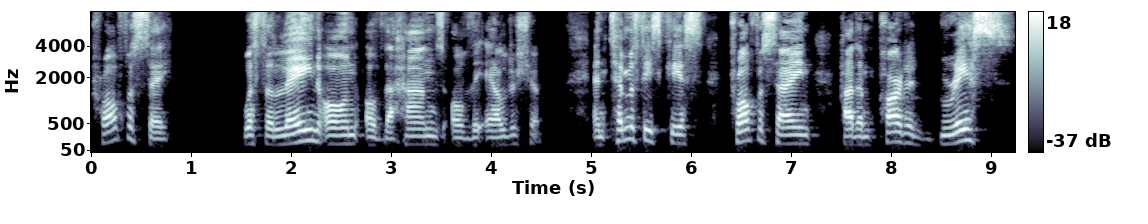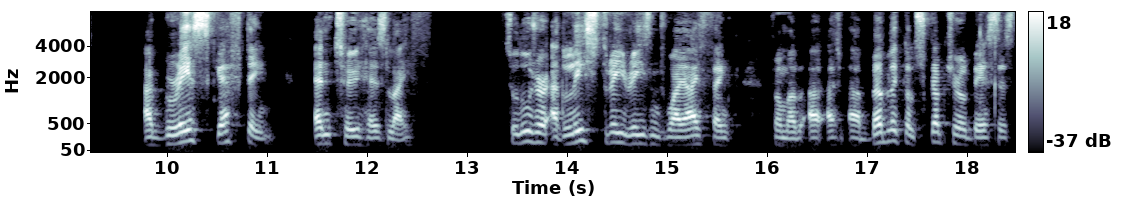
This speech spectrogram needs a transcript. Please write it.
prophecy with the laying on of the hands of the eldership. In Timothy's case, prophesying had imparted grace, a grace gifting into his life. So, those are at least three reasons why I think, from a, a, a biblical scriptural basis,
